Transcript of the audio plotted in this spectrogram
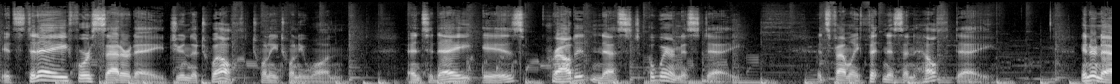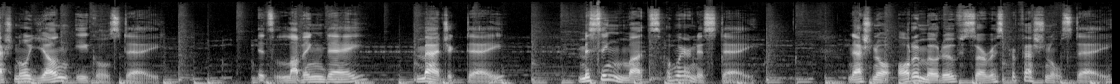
It's today for Saturday, June the 12th, 2021. And today is Crowded Nest Awareness Day. It's Family Fitness and Health Day. International Young Eagles Day. It's Loving Day, Magic Day, Missing Mutts Awareness Day, National Automotive Service Professionals Day,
